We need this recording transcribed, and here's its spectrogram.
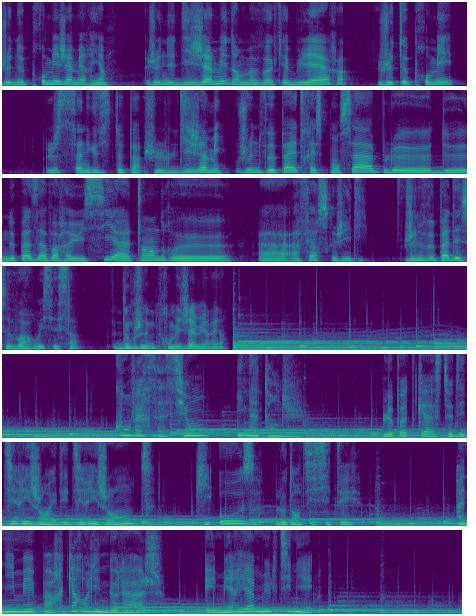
je ne promets jamais rien. Je ne dis jamais dans mon vocabulaire je te promets, ça n'existe pas. Je le dis jamais. Je ne veux pas être responsable de ne pas avoir réussi à atteindre, euh, à, à faire ce que j'ai dit. Je ne veux pas décevoir, oui, c'est ça. Donc je ne promets jamais rien. Conversation inattendue. Le podcast des dirigeants et des dirigeantes qui osent l'authenticité. Animé par Caroline Delage et Myriam Multinier.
